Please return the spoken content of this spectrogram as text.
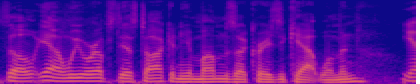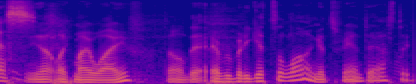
so yeah, we were upstairs talking. Your mom's a crazy cat woman. yes. You know, like my wife. So everybody gets along. It's fantastic.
